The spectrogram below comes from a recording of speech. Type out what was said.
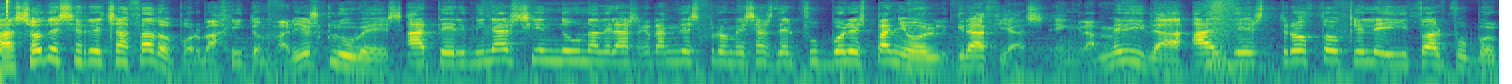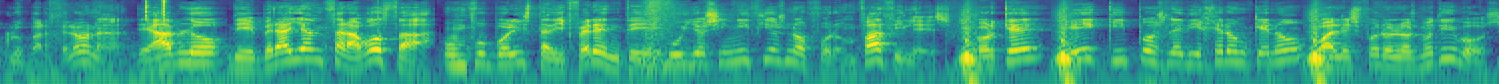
Pasó de ser rechazado por bajito en varios clubes a terminar siendo una de las grandes promesas del fútbol español gracias, en gran medida, al destrozo que le hizo al FC Barcelona. Te hablo de Brian Zaragoza, un futbolista diferente cuyos inicios no fueron fáciles. ¿Y por qué? ¿Qué equipos le dijeron que no? ¿Cuáles fueron los motivos?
